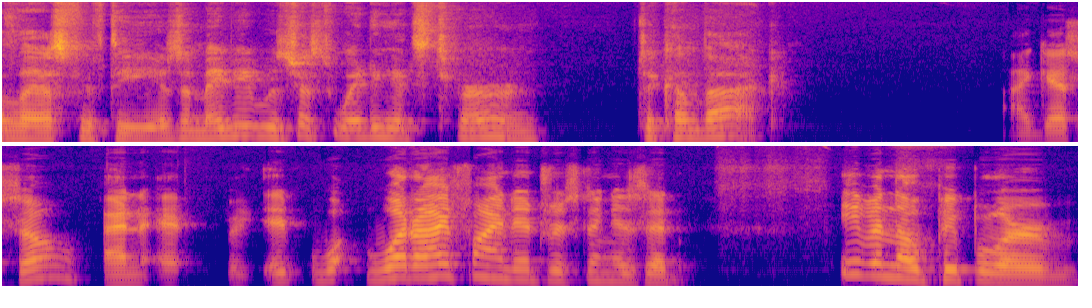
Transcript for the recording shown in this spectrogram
the last fifty years, and maybe it was just waiting its turn to come back. I guess so. And it, it, what, what I find interesting is that even though people are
